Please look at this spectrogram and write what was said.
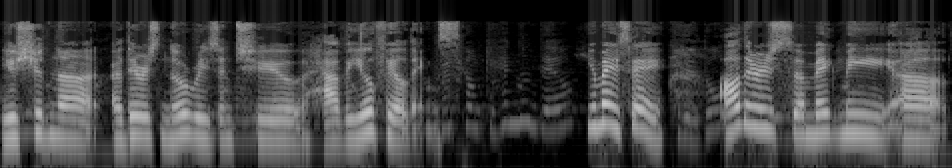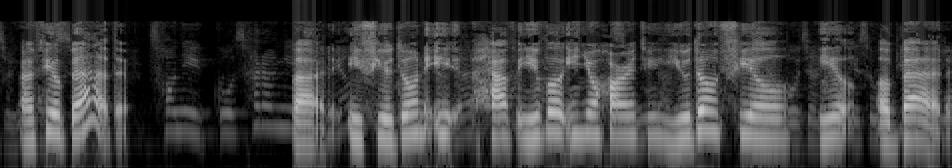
You should not, uh, there is no reason to have ill feelings. You may say, others make me uh, feel bad. But if you don't e- have evil in your heart, you don't feel ill or bad.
